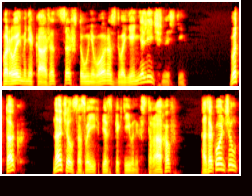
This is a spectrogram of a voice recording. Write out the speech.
Порой мне кажется, что у него раздвоение личности. Вот так. Начал со своих перспективных страхов, а закончил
